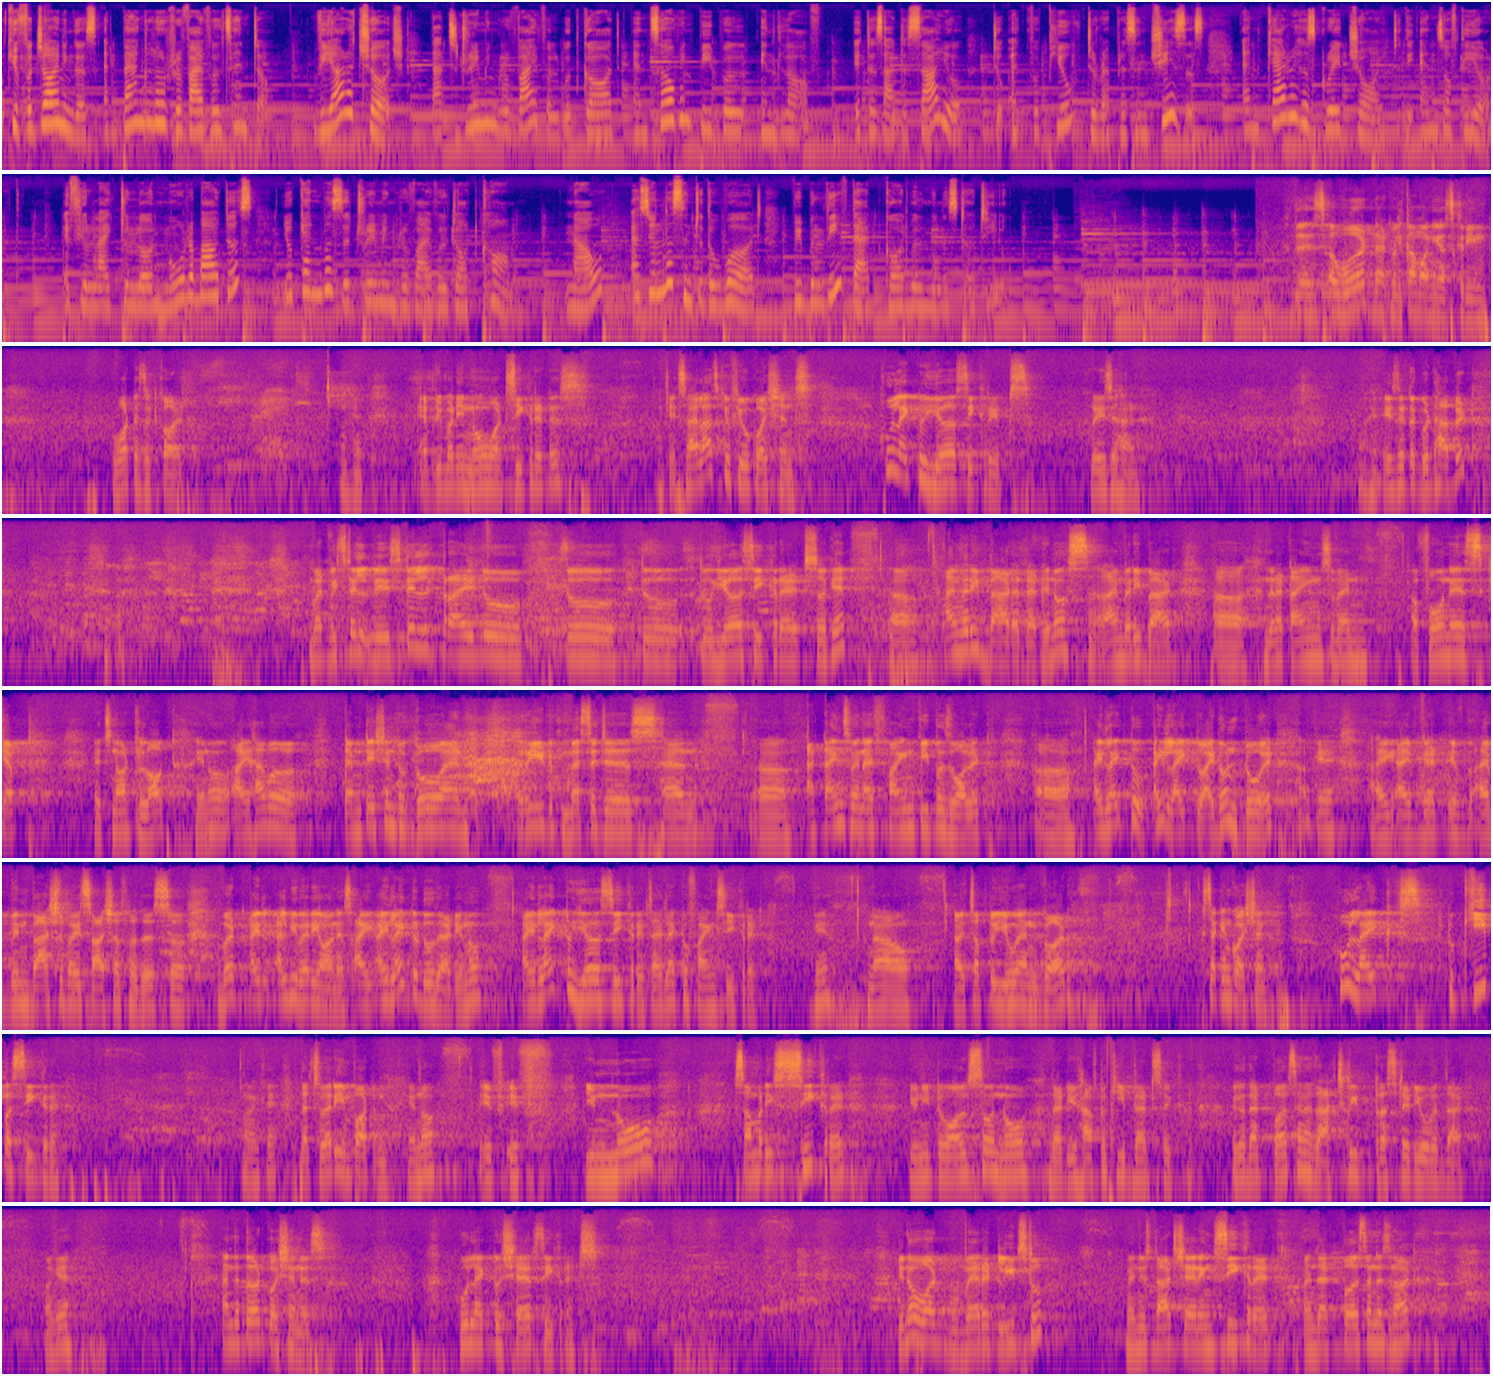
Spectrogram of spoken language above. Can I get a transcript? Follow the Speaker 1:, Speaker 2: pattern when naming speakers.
Speaker 1: Thank you for joining us at Bangalore Revival Center. We are a church that's dreaming revival with God and serving people in love. It is our desire to equip you to represent Jesus and carry his great joy to the ends of the earth. If you'd like to learn more about us, you can visit dreamingrevival.com. Now, as you listen to the word, we believe that God will minister to you.
Speaker 2: There's a word that will come on your screen. What is it called? Secret. Okay. Everybody know what secret is? Okay, so I'll ask you a few questions. Who like to hear secrets? Raise your hand. Okay. Is it a good habit? but we still we still try to to to to hear secrets okay? Uh, i'm very bad at that you know? I'm very bad. Uh, there are times when a phone is kept it's not locked you know? I have a temptation to go and read messages and uh, at times when I find people's wallet, uh, I like to. I like to. I don't do it. Okay, I, I get. If I've been bashed by Sasha for this, so, but I'll, I'll be very honest. I, I like to do that. You know, I like to hear secrets. I like to find secret. Okay, now uh, it's up to you and God. Second question: Who likes to keep a secret? Okay, that's very important. You know, if if you know somebody's secret, you need to also know that you have to keep that secret because that person has actually trusted you with that. Okay? And the third question is who like to share secrets? You know what where it leads to? When you start sharing secret when that person is not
